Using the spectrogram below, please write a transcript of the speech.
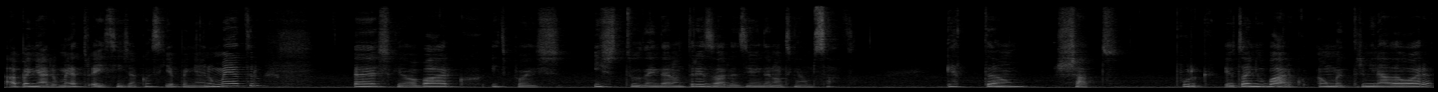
a apanhar o metro. Aí sim já consegui apanhar o metro. Uh, cheguei ao barco e depois isto tudo ainda eram 3 horas e eu ainda não tinha almoçado. É tão chato porque eu tenho o barco a uma determinada hora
